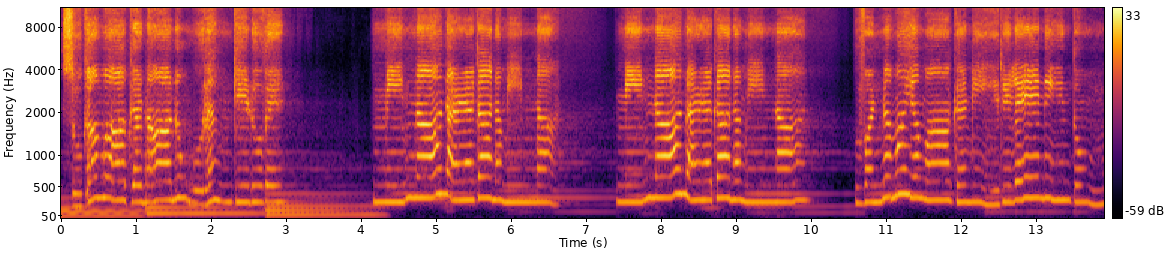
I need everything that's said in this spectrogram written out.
சுகமாக நானும் உறங்கிடுவேன். மீன் அழகான மீன்னான். மீன்னான் அழகான மீன்னான். வண்ணமயமாக நீரிலே நீந்தும்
